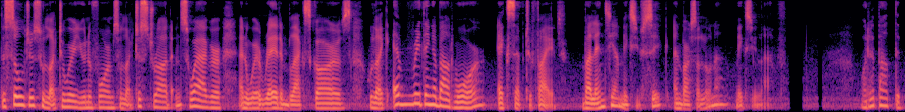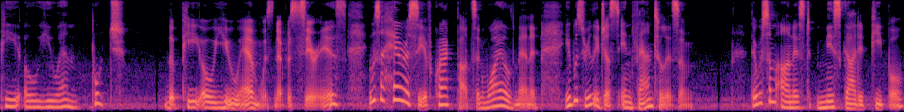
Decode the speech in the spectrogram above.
The soldiers who like to wear uniforms, who like to strut and swagger and wear red and black scarves, who like everything about war except to fight. Valencia makes you sick, and Barcelona makes you laugh. What about the POUM putsch? The POUM was never serious. It was a heresy of crackpots and wild men, and it was really just infantilism. There were some honest, misguided people.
